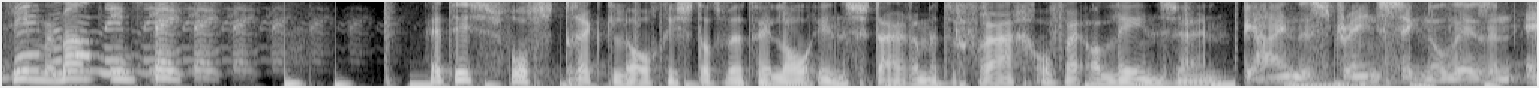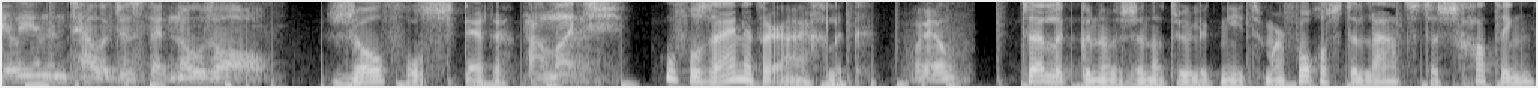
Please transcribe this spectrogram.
Zimmerman in space. Het is volstrekt logisch dat we het heelal instaren met de vraag of wij alleen zijn. Behind this strange signal, there's an alien intelligence that knows all. Zoveel sterren. How much? Hoeveel zijn het er eigenlijk? Well, Tellen kunnen we ze natuurlijk niet, maar volgens de laatste schatting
